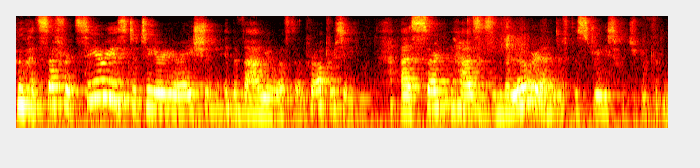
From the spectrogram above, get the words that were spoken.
who had suffered serious deterioration in the value of their property. As certain houses in the lower end of the street, which became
